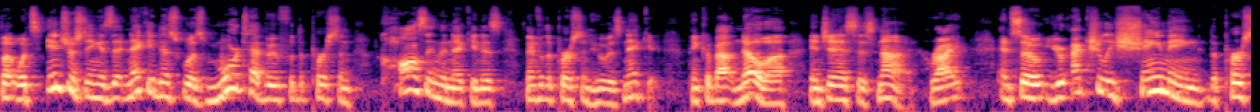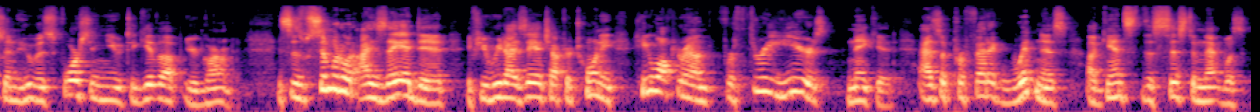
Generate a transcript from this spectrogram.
But what's interesting is that nakedness was more taboo for the person causing the nakedness than for the person who is naked. Think about Noah in Genesis 9, right? And so you're actually shaming the person who is forcing you to give up your garment. This is similar to what Isaiah did. If you read Isaiah chapter 20, he walked around for three years naked as a prophetic witness against the system that was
